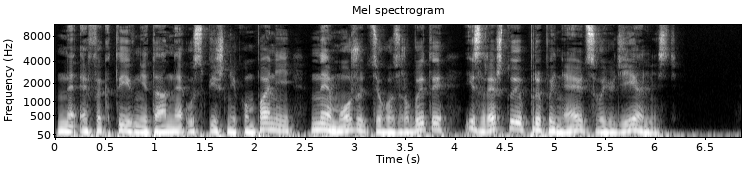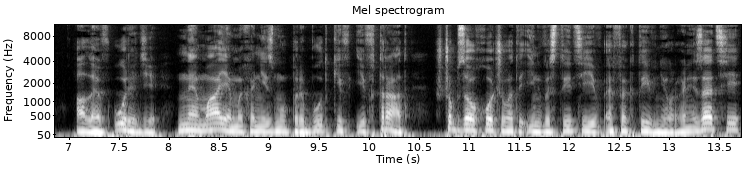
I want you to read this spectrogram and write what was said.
Неефективні та неуспішні компанії не можуть цього зробити і, зрештою, припиняють свою діяльність. Але в уряді немає механізму прибутків і втрат, щоб заохочувати інвестиції в ефективні організації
